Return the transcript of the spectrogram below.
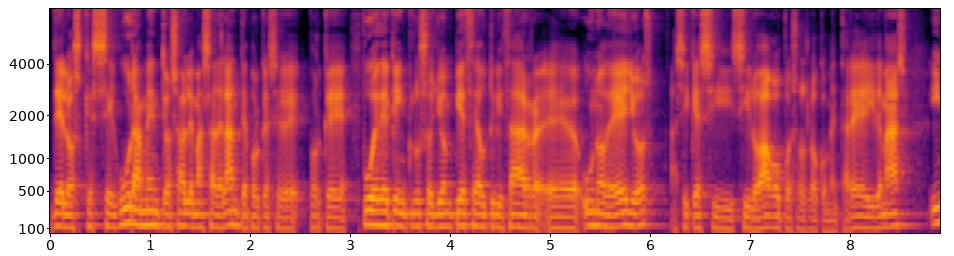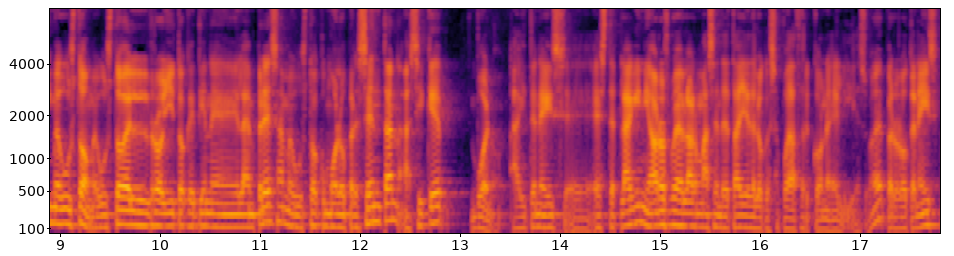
de los que seguramente os hable más adelante porque, se, porque puede que incluso yo empiece a utilizar eh, uno de ellos, así que si, si lo hago pues os lo comentaré y demás. Y me gustó, me gustó el rollito que tiene la empresa, me gustó cómo lo presentan, así que bueno, ahí tenéis eh, este plugin y ahora os voy a hablar más en detalle de lo que se puede hacer con él y eso, ¿eh? pero lo tenéis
